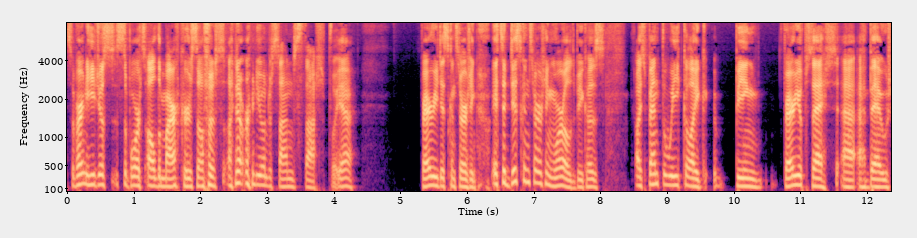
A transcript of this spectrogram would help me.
So apparently he just supports all the markers of it. I don't really understand that, but yeah. Very disconcerting. It's a disconcerting world because I spent the week like being very upset uh, about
